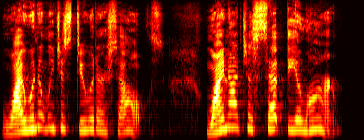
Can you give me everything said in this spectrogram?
Why wouldn't we just do it ourselves? Why not just set the alarm?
